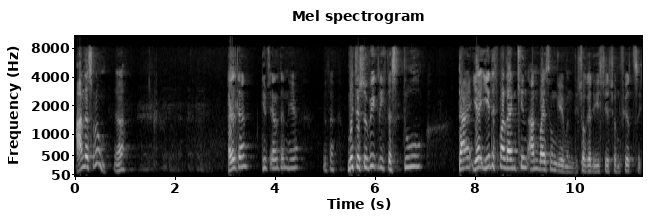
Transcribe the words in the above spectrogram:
Andersrum, ja. Eltern, gibt's Eltern hier? Möchtest du wirklich, dass du dein, ja, jedes Mal dein Kind Anweisungen geben? Sogar die ist jetzt schon 40.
